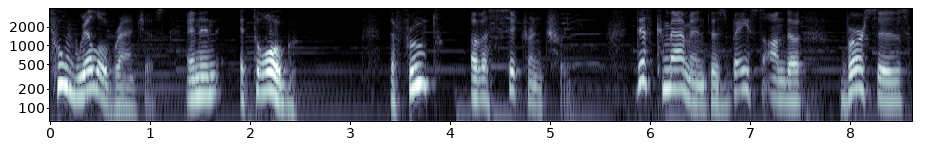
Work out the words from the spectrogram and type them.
two willow branches, and an etrog, the fruit of a citron tree. This commandment is based on the verses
